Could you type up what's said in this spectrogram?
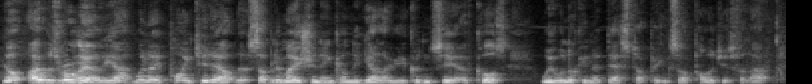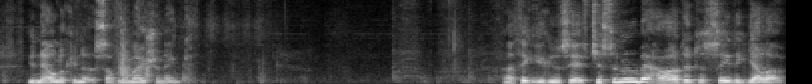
Now, I was wrong earlier when I pointed out that sublimation ink on the yellow, you couldn't see it. Of course, we were looking at desktop ink, so apologies for that. You're now looking at a sublimation ink. I think you can see it's just a little bit harder to see the yellow.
